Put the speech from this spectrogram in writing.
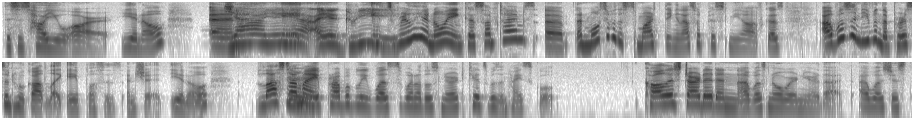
this is how you are, you know? And yeah, yeah, it- yeah. I agree. it's really annoying because sometimes, uh, and mostly with the smart thing, and that's what pissed me off because I wasn't even the person who got like A pluses and shit, you know? Last time I probably was one of those nerd kids was in high school. College started and I was nowhere near that. I was just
